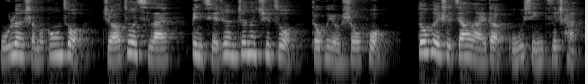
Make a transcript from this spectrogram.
无论什么工作，只要做起来，并且认真的去做，都会有收获。都会是将来的无形资产。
